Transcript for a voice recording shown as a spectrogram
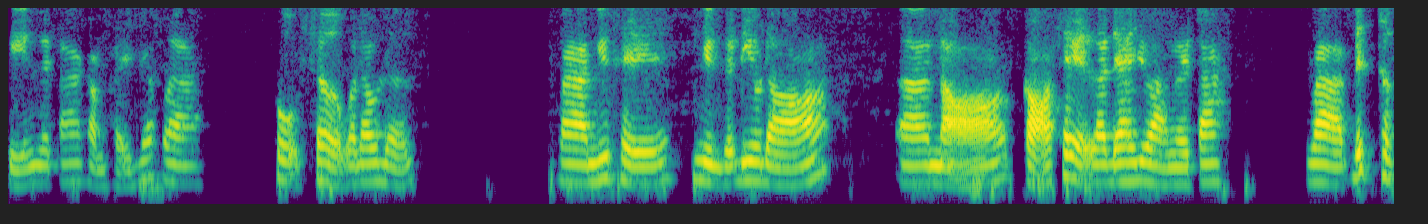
khiến người ta cảm thấy rất là khổ sở và đau đớn. Và như thế những cái điều đó à, nó có thể là đe dọa người ta và đích thực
